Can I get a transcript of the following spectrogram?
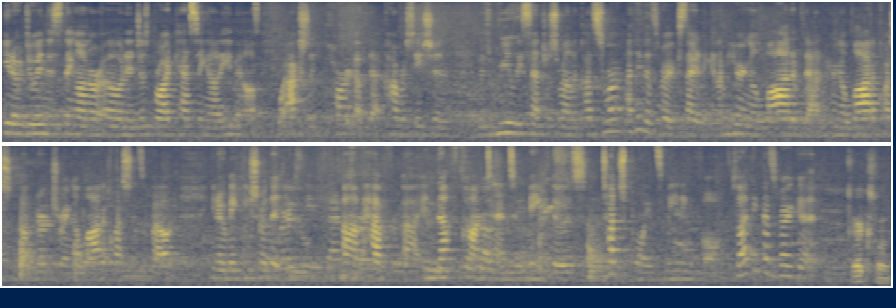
you know, doing this thing on our own and just broadcasting out emails. We're actually part of that conversation which really centers around the customer. I think that's very exciting, and I'm hearing a lot of that. I'm hearing a lot of questions about nurturing, a lot of questions about, you know, making sure that you um, have uh, enough content to make those touch points meaningful. So I think that's very good. Excellent.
